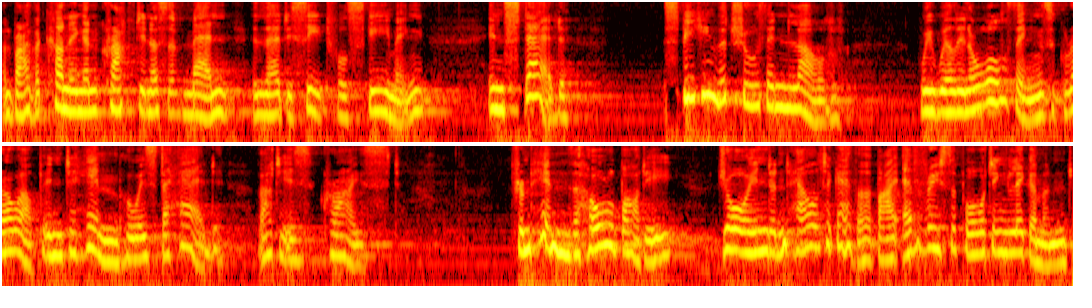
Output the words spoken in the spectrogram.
and by the cunning and craftiness of men in their deceitful scheming. Instead, speaking the truth in love, we will in all things grow up into Him who is the head, that is, Christ. From him, the whole body, joined and held together by every supporting ligament,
